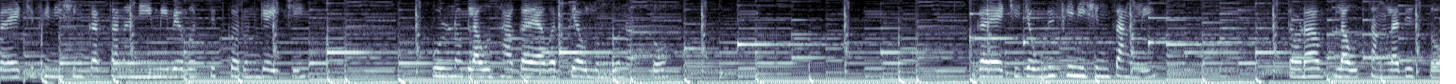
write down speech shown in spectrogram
गळ्याची फिनिशिंग करताना नेहमी व्यवस्थित करून घ्यायची. पूर्ण ब्लाऊज हा गळ्यावरती अवलंबून असतो. गळ्याची जेवढी फिनिशिंग चांगली तेवढा ब्लाऊज चांगला दिसतो.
